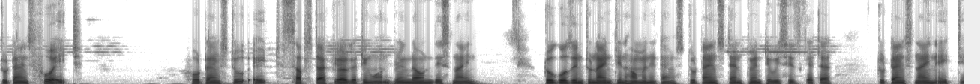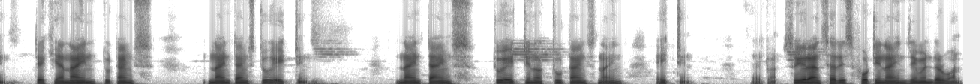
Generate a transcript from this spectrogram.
2 times 4 8 4 times 2 8 subtract you are getting 1 bring down this 9 2 goes into 19 how many times? 2 times 10 20 which is getter 2 times 9 18 take here 9 2 times 9 times 2 18 9 times 2 18 or 2 times 9 18 one so your answer is 49 remainder 1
